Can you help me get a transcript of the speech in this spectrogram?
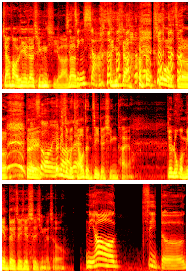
讲好听的叫惊喜啦，那是惊吓。惊吓、挫折，对那你怎么调整自己的心态啊？就如果面对这些事情的时候，你要记得，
